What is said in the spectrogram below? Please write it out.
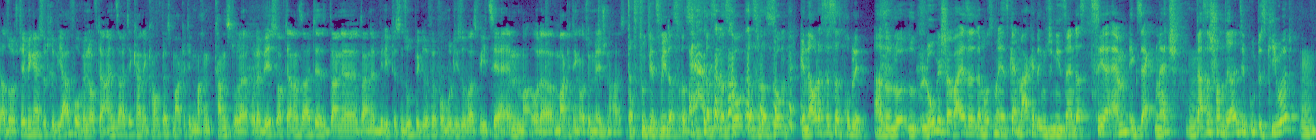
also stell mir gar nicht so trivial vor, wenn du auf der einen Seite kein Account-Based Marketing machen kannst oder, oder willst, du auf der anderen Seite deine, deine beliebtesten Suchbegriffe vermutlich sowas wie CRM oder Marketing Automation heißen. Das tut jetzt weh, dass du das, dass du das so, dass du das so, genau das ist das Problem. Also logischerweise, da muss man jetzt kein Marketing-Genie sein, das CRM Exact Match, mhm. das ist schon ein relativ gutes Keyword. Mhm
